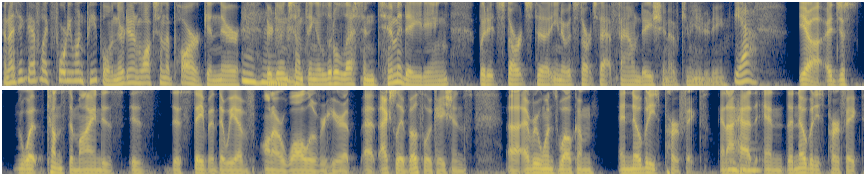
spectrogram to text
and I think they have like 41 people, and they're doing walks in the park, and they're Mm-hmm. they're doing something a little less intimidating, but it starts to you know it starts that foundation of community. Yeah. Yeah, it just what comes to mind is is this statement that we have on our wall over here at, at actually at both locations. Uh, everyone's welcome and nobody's perfect. And I had and the nobody's perfect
